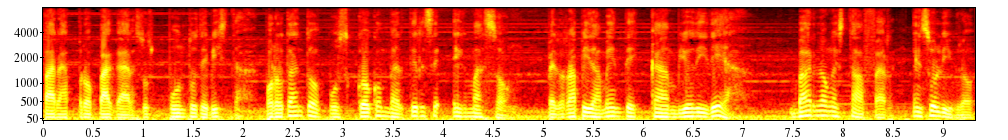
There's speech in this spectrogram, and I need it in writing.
para propagar sus puntos de vista. Por lo tanto, buscó convertirse en masón, pero rápidamente cambió de idea. Barnum Stauffer, en su libro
